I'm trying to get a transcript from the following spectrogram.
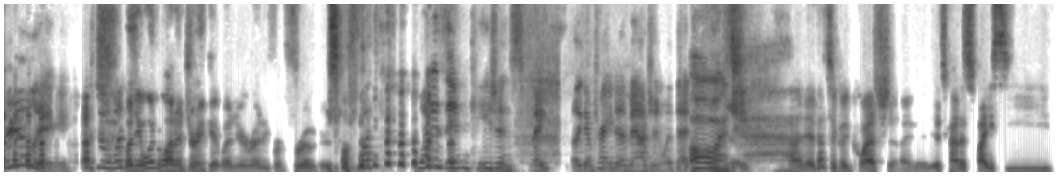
Really? So what's but you wouldn't want to drink it when you're ready for fruit or something. what's what is in Cajun spice? Like I'm trying to imagine what that Oh, it's, yeah, that's a good question. I, it's kind of spicy,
